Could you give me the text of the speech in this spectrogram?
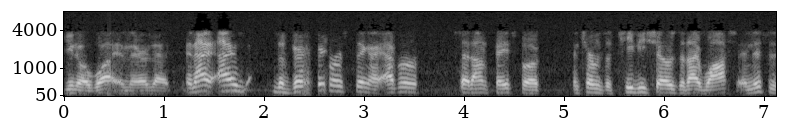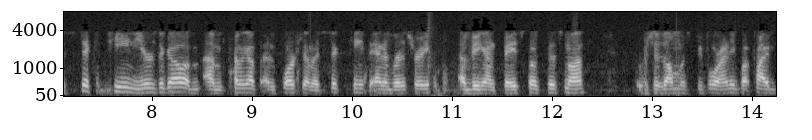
you know what in there that. And I, I the very first thing I ever said on Facebook in terms of TV shows that I watched, and this is 16 years ago. I'm, I'm coming up, unfortunately, on my 16th anniversary of being on Facebook this month, which is almost before anybody, probably,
